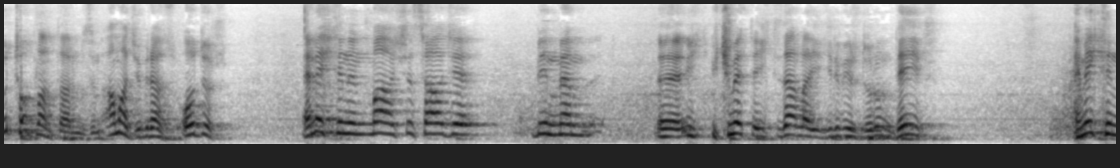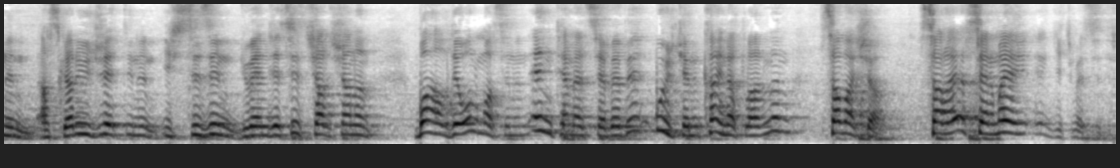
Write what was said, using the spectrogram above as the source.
bu toplantılarımızın amacı biraz odur. Emeklinin maaşı sadece bilmem e, hükümetle iktidarla ilgili bir durum değil. Emeklinin, asgari ücretlinin, işsizin, güvencesiz çalışanın bu halde olmasının en temel sebebi bu ülkenin kaynaklarının savaşa, saraya sermaye gitmesidir.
